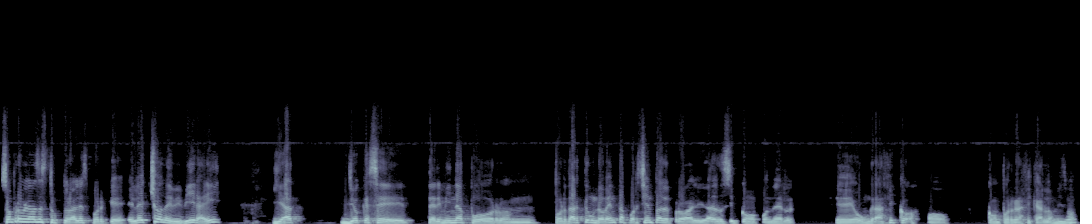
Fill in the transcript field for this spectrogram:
son problemas estructurales porque el hecho de vivir ahí ya, yo qué sé, termina por, um, por darte un 90% de probabilidades, así como poner eh, un gráfico o como por graficar lo mismo,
